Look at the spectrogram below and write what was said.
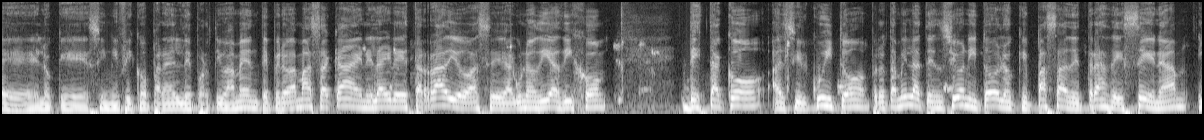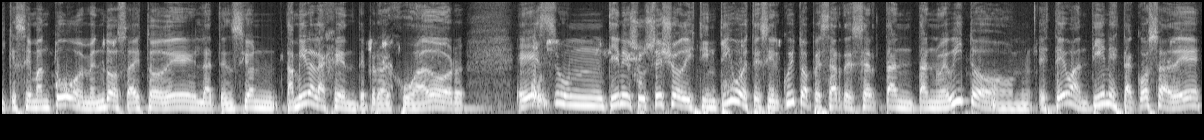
Eh, lo que significó para él deportivamente, pero además acá en el aire de esta radio hace algunos días dijo destacó al circuito, pero también la atención y todo lo que pasa detrás de escena y que se mantuvo en Mendoza, esto de la atención también a la gente, pero al jugador, es un, ¿Tiene su sello distintivo este circuito a pesar de ser tan, tan nuevito, Esteban? ¿Tiene esta cosa de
